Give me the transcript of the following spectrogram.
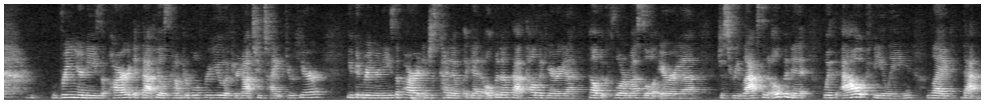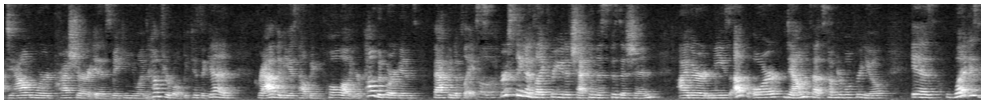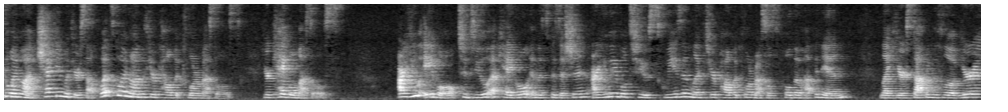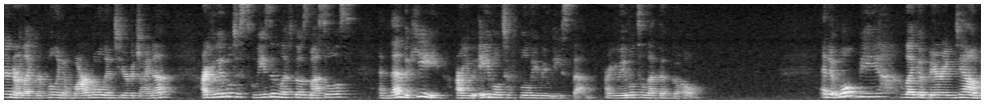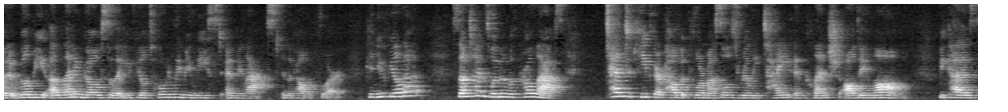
bring your knees apart if that feels comfortable for you. If you're not too tight through here, you can bring your knees apart and just kind of, again, open up that pelvic area, pelvic floor muscle area. Just relax and open it without feeling like that downward pressure is making you uncomfortable because again, gravity is helping pull all your pelvic organs back into place. So the first thing I'd like for you to check in this position, either knees up or down if that's comfortable for you, is what is going on? Check in with yourself. What's going on with your pelvic floor muscles, your Kegel muscles? Are you able to do a Kegel in this position? Are you able to squeeze and lift your pelvic floor muscles, pull them up and in, like you're stopping the flow of urine or like you're pulling a marble into your vagina? Are you able to squeeze and lift those muscles? And then the key, are you able to fully release them? Are you able to let them go? And it won't be like a bearing down, but it will be a letting go so that you feel totally released and relaxed in the pelvic floor. Can you feel that? Sometimes women with prolapse tend to keep their pelvic floor muscles really tight and clenched all day long because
